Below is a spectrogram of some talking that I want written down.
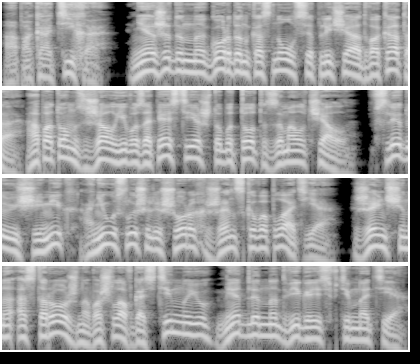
А пока тихо». Неожиданно Гордон коснулся плеча адвоката, а потом сжал его запястье, чтобы тот замолчал. В следующий миг они услышали шорох женского платья. Женщина осторожно вошла в гостиную, медленно двигаясь в темноте.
